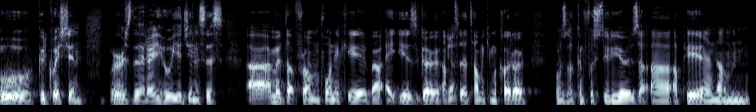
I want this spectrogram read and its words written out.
Ooh, good question. Where is the Reihuia genesis? Uh, I moved up from Pōneke about eight years ago up yeah. to Tamaki Makaurau. I was looking for studios uh, up here and um,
